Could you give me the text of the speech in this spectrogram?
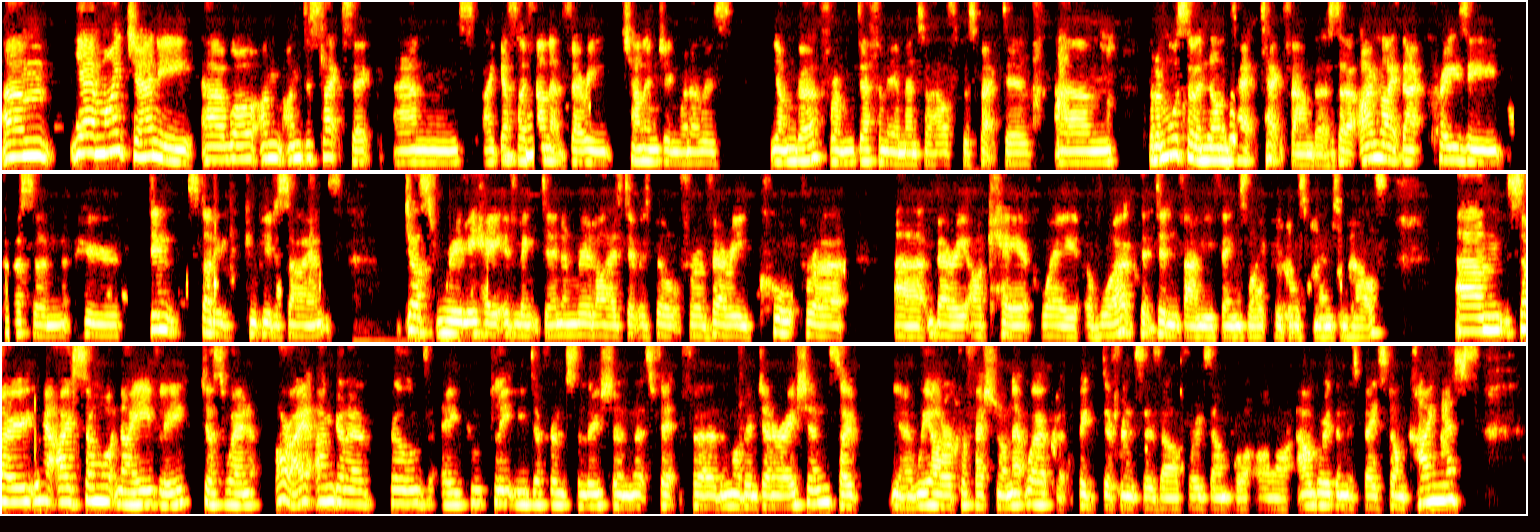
Um, yeah, my journey. Uh, well, I'm I'm dyslexic, and I guess I found that very challenging when I was younger, from definitely a mental health perspective. Um, but I'm also a non-tech tech founder. So I'm like that crazy person who didn't study computer science, just really hated LinkedIn and realized it was built for a very corporate, uh, very archaic way of work that didn't value things like people's mental health. Um, so yeah, I somewhat naively just went, all right, I'm going to build a completely different solution that's fit for the modern generation. So you know, we are a professional network, but big differences are, for example, our algorithm is based on kindness.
